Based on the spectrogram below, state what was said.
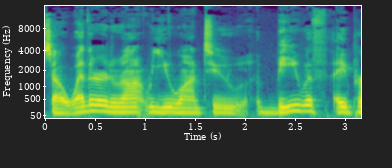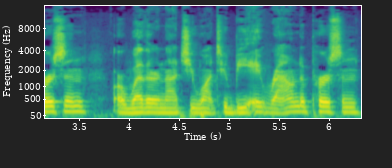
So, whether or not you want to be with a person, or whether or not you want to be around a person,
